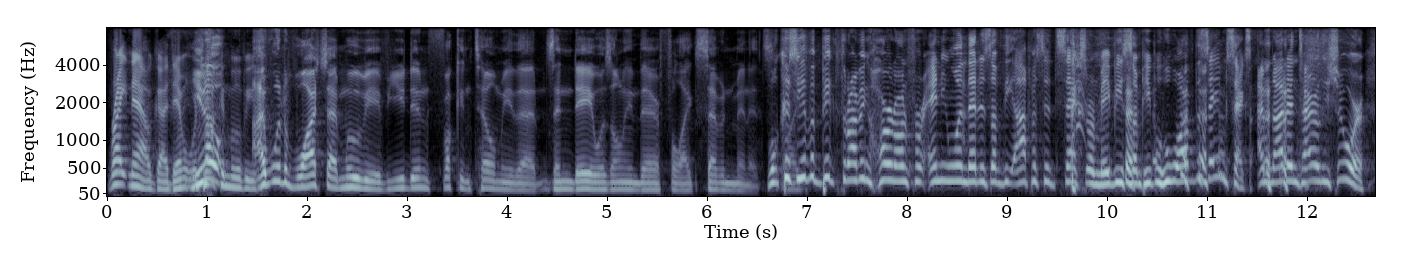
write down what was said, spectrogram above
right now. God damn it, we're you talking know, movies. I would have watched that movie if you didn't fucking tell me that Zendaya was only there for like seven minutes. well, because Like, you have a big throbbing heart on for anyone that is of the opposite sex, or maybe some people who are of the same sex. I'm not entirely sure. But the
